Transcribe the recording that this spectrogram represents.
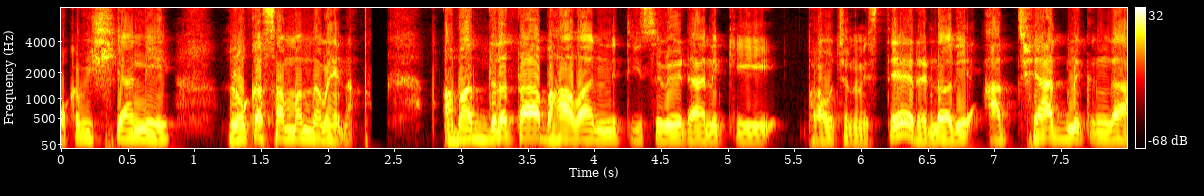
ఒక విషయాన్ని లోక సంబంధమైన అభద్రతా భావాన్ని తీసివేయడానికి ప్రవచనం ఇస్తే రెండవది ఆధ్యాత్మికంగా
